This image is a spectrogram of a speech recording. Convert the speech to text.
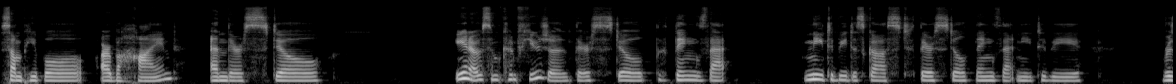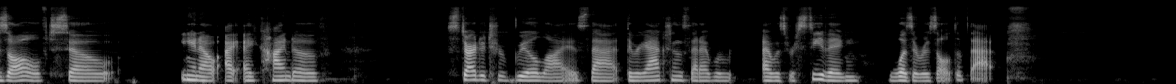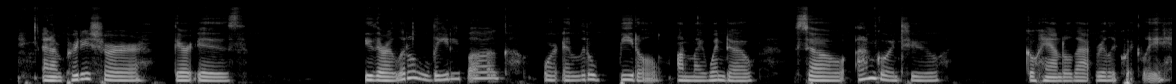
some people are behind and there's still you know some confusion. There's still things that need to be discussed. There's still things that need to be resolved. So you know i, I kind of started to realize that the reactions that i were i was receiving was a result of that. And i'm pretty sure there is either a little ladybug or a little beetle on my window. So I'm going to go handle that really quickly.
